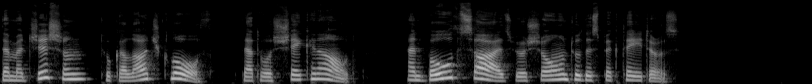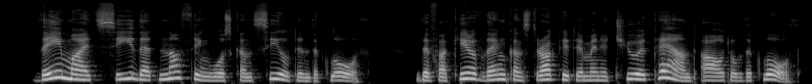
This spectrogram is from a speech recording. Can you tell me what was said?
The magician took a large cloth that was shaken out, and both sides were shown to the spectators. They might see that nothing was concealed in the cloth. The fakir then constructed a miniature tent out of the cloth.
